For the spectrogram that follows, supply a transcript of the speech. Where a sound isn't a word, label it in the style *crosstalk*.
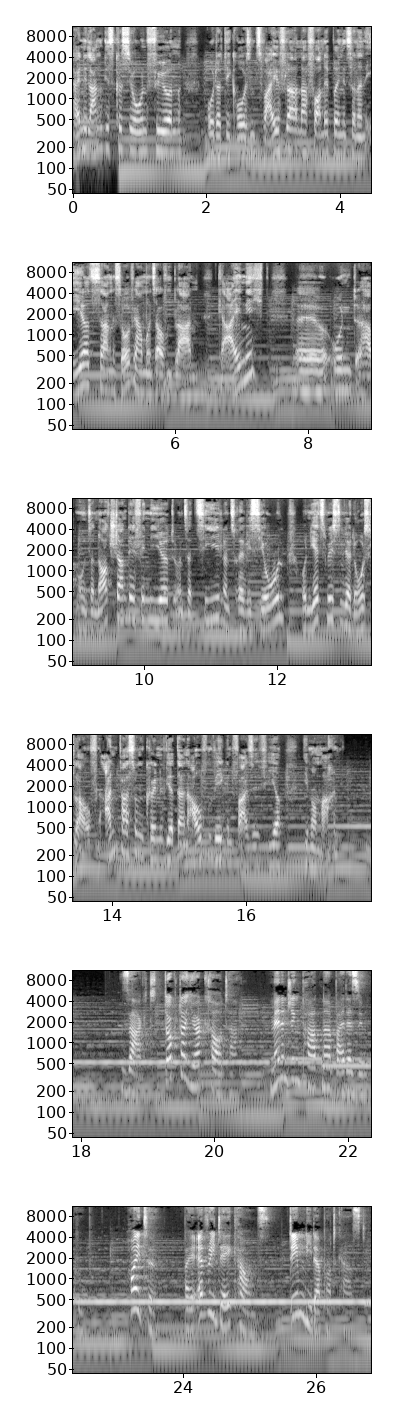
keine langen Diskussionen führen oder die großen Zweifler nach vorne bringen, sondern eher sagen, so, wir haben uns auf den Plan geeinigt äh, und haben unseren Nordstern definiert, unser Ziel, unsere Vision und jetzt müssen wir loslaufen. Anpassungen können wir dann auf dem Weg in Phase 4 immer machen. Sagt Dr. Jörg Krauter, Managing Partner bei der Sync Group. Heute bei Everyday Counts, dem Leader Podcast.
